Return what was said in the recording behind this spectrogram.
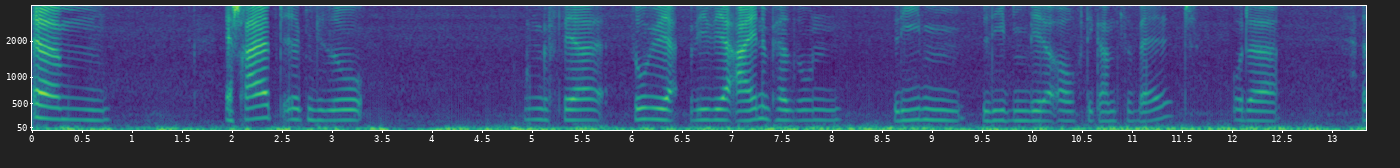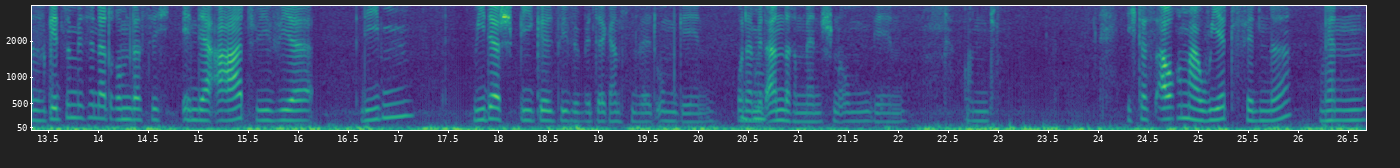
Ähm, er schreibt irgendwie so ungefähr, so wie wir, wie wir eine Person lieben, lieben wir auch die ganze Welt. Oder also es geht so ein bisschen darum, dass sich in der Art, wie wir lieben, widerspiegelt, wie wir mit der ganzen Welt umgehen oder Mhm. mit anderen Menschen umgehen. Und ich das auch immer weird finde, wenn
